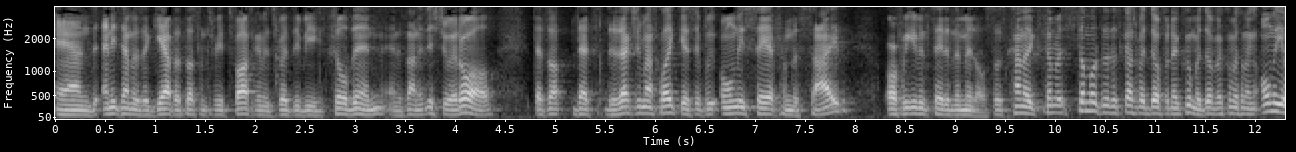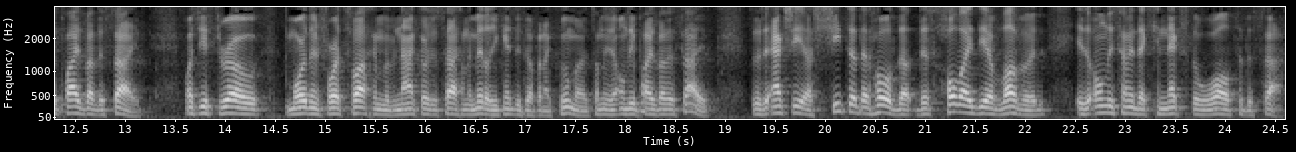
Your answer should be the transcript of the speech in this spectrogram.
and anytime there's a gap that's less than three tefachim, it's going to be filled in, and it's not an issue at all. That's, a, that's there's actually machlekes if we only say it from the side, or if we even say it in the middle. So it's kind of like similar, similar to the discussion about Dofen Akuma. Dofen Akuma something only applies by the side. Once you throw more than four tefachim of non-kosher tzach in the middle, you can't do Dofen Akuma. It's something that only applies by the side. So there's actually a shita that holds that this whole idea of lavud is only something that connects the wall to the tzach.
